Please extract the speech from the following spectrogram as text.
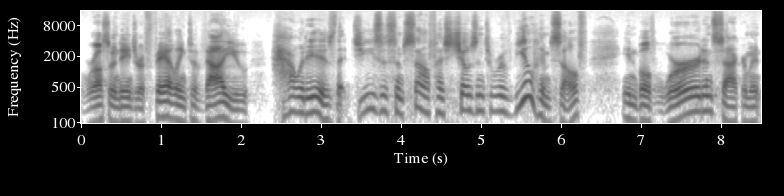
And we're also in danger of failing to value how it is that Jesus himself has chosen to reveal himself in both word and sacrament,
